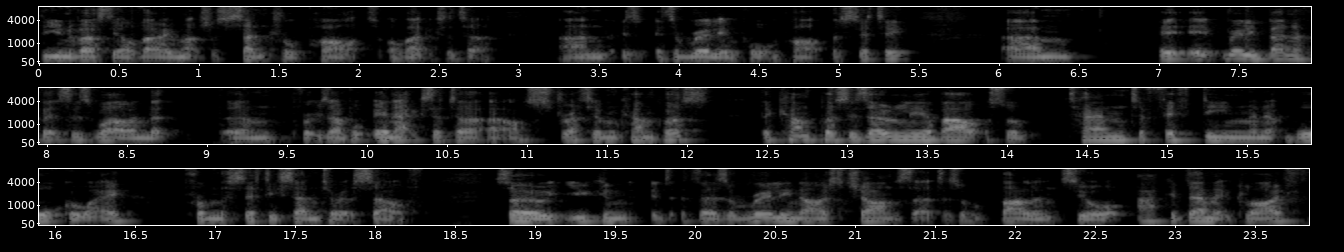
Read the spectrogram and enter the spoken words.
the university are very much a central part of Exeter, and it's, it's a really important part of the city. Um, it, it, really benefits as well in that, um, for example, in Exeter at our Streatham campus, the campus is only about sort of 10 to 15 minute walk away from the city centre itself. So you can, it, there's a really nice chance there to sort of balance your academic life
